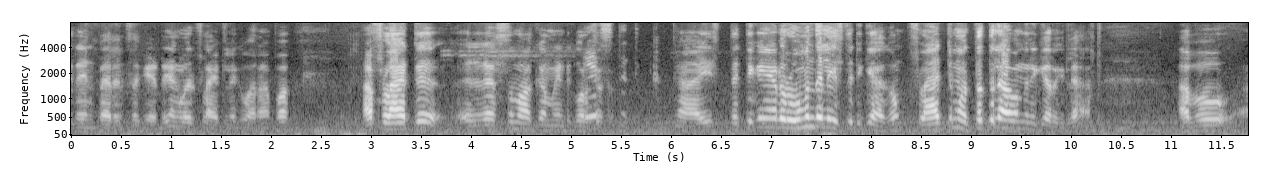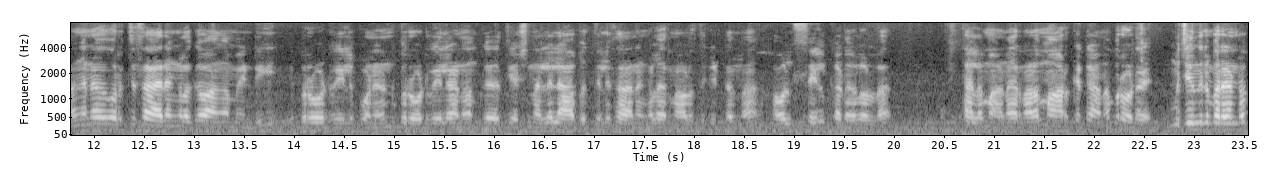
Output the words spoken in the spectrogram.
ഗ്രാൻഡ് പാരൻസ് ഒക്കെ ആയിട്ട് ഞങ്ങൾ ഒരു ഫ്ലൈറ്റിലേക്ക് വരാം. അപ്പൊ ആ ഫ്ലാറ്റ് രസമാക്കാൻ വേണ്ടി കുറച്ച് ഇസ്തറ്റിക് ഞങ്ങളുടെ റൂം എന്തായാലും ഇസ്തറ്റിക് ആകും. ഫ്ലാറ്റ് മൊത്തത്തിലാവുമെന്ന് എനിക്കറിയില്ല. അപ്പോ അങ്ങനെ കുറച്ച് സാധനങ്ങളൊക്കെ വാങ്ങാൻ വേണ്ടി ബ്രോഡ്വേയിൽ പോണേ. ബ്രോഡ്വേയിലാണ് നമുക്ക് അത്യാവശ്യം നല്ല ലാഭത്തിൽ സാധനങ്ങൾ എറണാകുളത്ത് കിട്ടുന്ന ഹോൾസെയിൽ കടകളുള്ള സ്ഥലമാണ്. എറണാകുളം മാർക്കറ്റ് ആണ് ബ്രോഡ്വേ ഉമ്മച്ചി എന്തിനും പറയണ്ടോ?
